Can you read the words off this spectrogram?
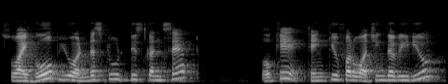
So I hope you understood this concept. Okay, thank you for watching the video.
